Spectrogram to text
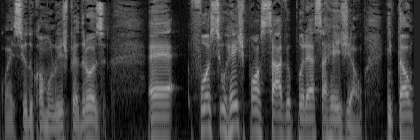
conhecido como Luiz Pedroso, é, fosse o responsável por essa região. Então,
